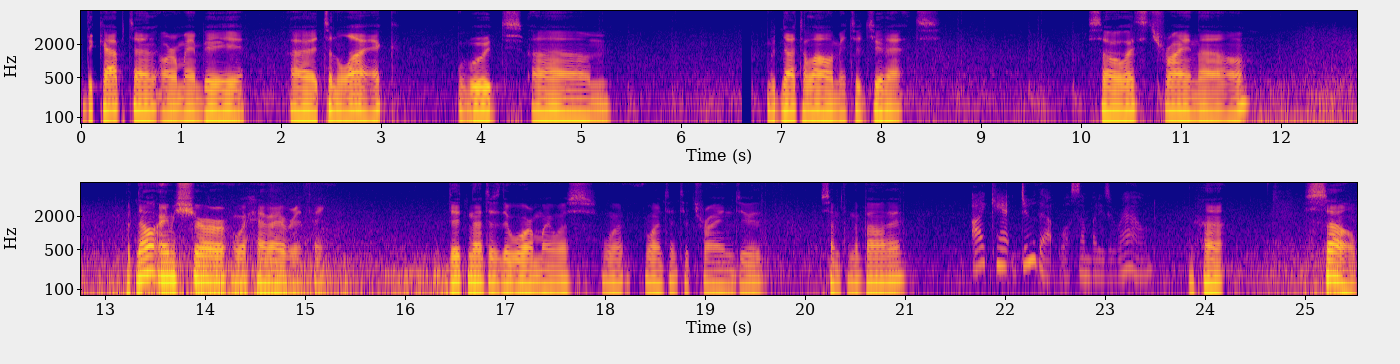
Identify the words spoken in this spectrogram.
the captain or maybe uh, Tunlaek would um, would not allow me to do that. So let's try now. But now I'm sure we have everything. Did not notice the worm I was wa wanting to try and do something about it. I can't do that while somebody's around. Huh. So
